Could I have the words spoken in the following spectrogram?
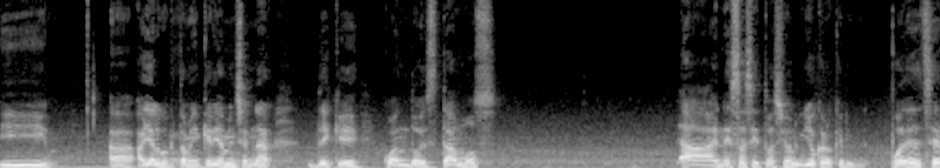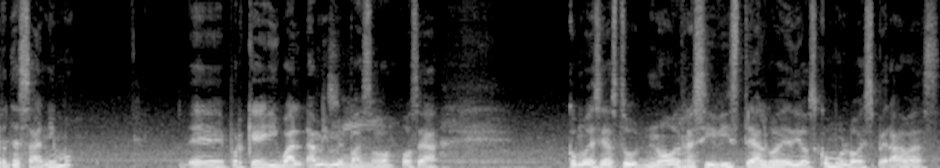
Y ah, hay algo que también quería mencionar, de que cuando estamos ah, en esa situación, yo creo que puede ser desánimo, eh, porque igual a mí me pasó, o sea, como decías tú, no recibiste algo de Dios como lo esperabas.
